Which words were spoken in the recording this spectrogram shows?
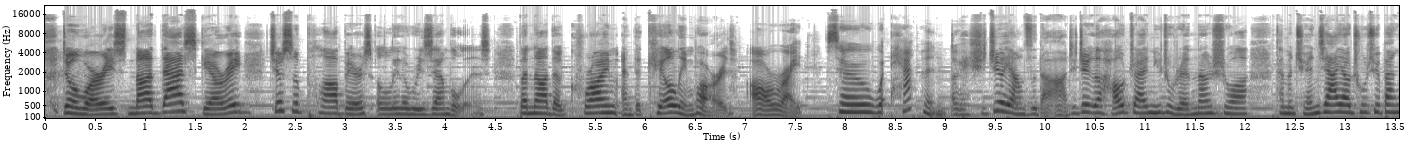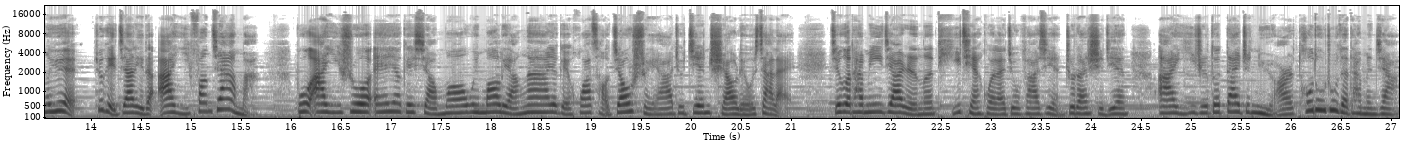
Don't worry, it's not that scary. Just the plot bears a little resemblance, but not the crime and the killing part. All right. So what happened? OK，是这样子的啊，就这个豪宅女主人呢说，他们全家要出去半个月，就给家里的阿姨放假嘛。不过阿姨说，哎，要给小猫喂猫粮啊，要给花草浇水啊，就坚持要留下来。结果他们一家人呢，提前回来就发现这段时间阿姨一直都带着女儿偷偷住在他们家，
